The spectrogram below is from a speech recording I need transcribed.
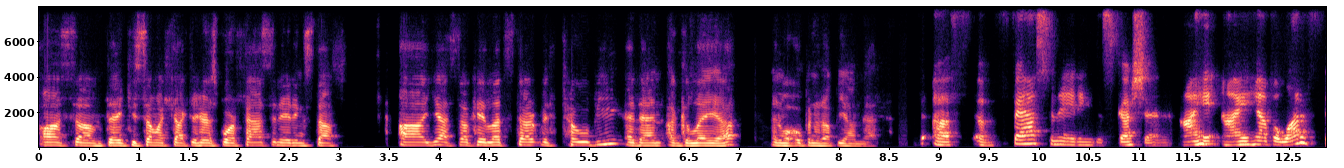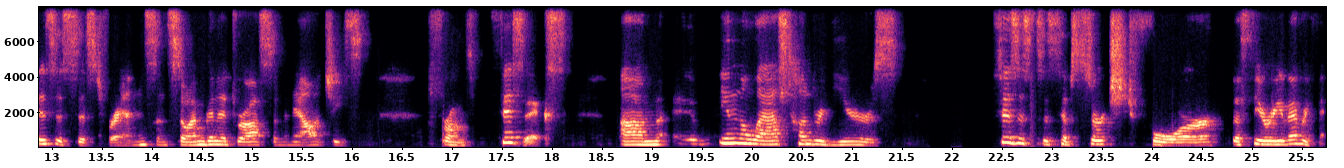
Awesome. Thank you so much, Dr. Harris-Bor. Fascinating stuff. Uh, yes. Okay. Let's start with Toby and then Aglaya, and we'll open it up beyond that. A, a, fascinating discussion. I, I have a lot of physicist friends, and so I'm going to draw some analogies from physics. Um, in the last hundred years, physicists have searched for the theory of everything,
